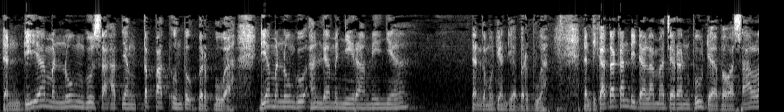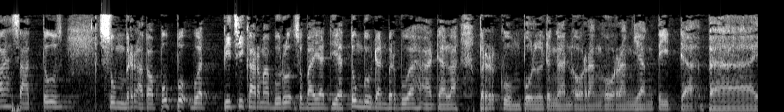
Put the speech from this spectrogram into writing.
Dan dia menunggu saat yang tepat untuk berbuah. Dia menunggu Anda menyiraminya, dan kemudian dia berbuah. Dan dikatakan di dalam ajaran Buddha bahwa salah satu sumber atau pupuk buat biji karma buruk supaya dia tumbuh dan berbuah adalah berkumpul dengan orang-orang yang tidak baik.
